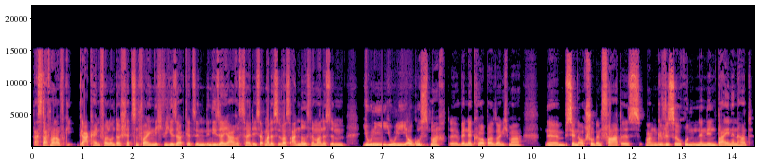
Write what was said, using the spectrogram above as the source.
das darf man auf gar keinen Fall unterschätzen. Vor allem nicht, wie gesagt, jetzt in, in dieser Jahreszeit. Ich sag mal, das ist was anderes, wenn man das im Juni, Juli, August macht, äh, wenn der Körper, sag ich mal, äh, ein bisschen auch schon in Fahrt ist, man gewisse Runden in den Beinen hat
